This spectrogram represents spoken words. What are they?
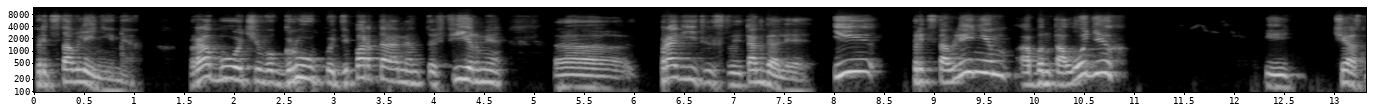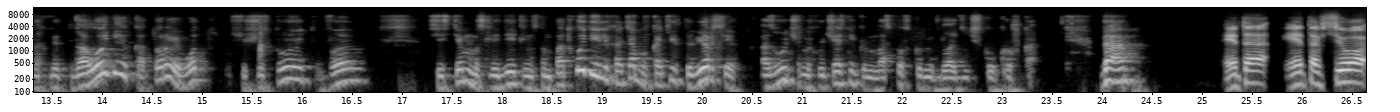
представлениями рабочего, группы, департамента, фирме, э, правительства и так далее. И представлением об антологиях и частных методологиях, которые вот существуют в системном мыследеятельностном подходе или хотя бы в каких-то версиях, озвученных участниками Московского методологического кружка. Да. Это, это все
